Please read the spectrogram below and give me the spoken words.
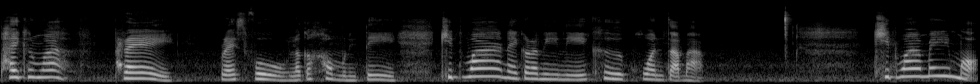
ไพ่ขึ้นว่า pray graceful แล้วก็ community คิดว่าในกรณีนี้คือควรจะแบบ คิดว่าไม่เหมาะ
